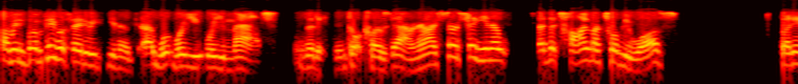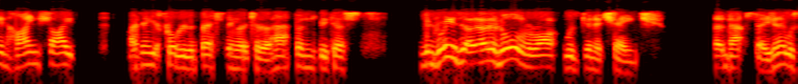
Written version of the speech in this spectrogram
I mean, when people say to me, you know, uh, were you were you mad that it got closed down? And I start saying, you know, at the time I probably was, but in hindsight, I think it's probably the best thing that could have happened because the Greens uh, and all of Iraq was going to change at that stage, and it was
